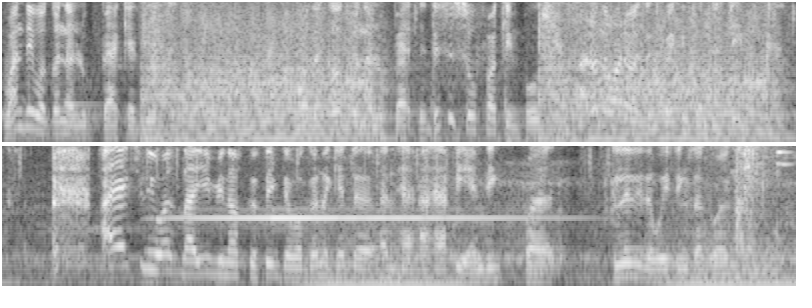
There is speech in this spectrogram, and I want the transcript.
one day we're gonna look back at this. Or the girl's gonna look it. This is so fucking bullshit. I don't know what I was expecting from this game. I actually was naive enough to think they were gonna get a, a, a happy ending, but clearly the way things are going, I don't know.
